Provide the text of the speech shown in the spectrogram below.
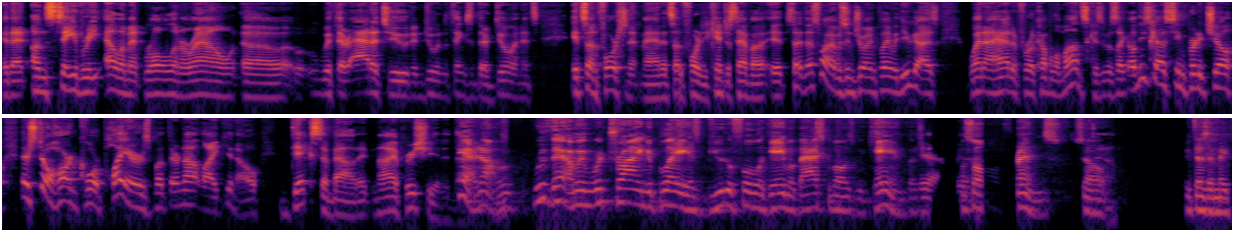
that unsavory element rolling around uh, with their attitude and doing the things that they're doing. It's it's unfortunate, man. It's unfortunate. You can't just have a. It's that's why I was enjoying playing with you guys when I had it for a couple of months because it was like, oh, these guys seem pretty chill. They're still hardcore players, but they're not like you know dicks about it, and I appreciated that. Yeah, no, we're there. I mean, we're trying to play as beautiful a game of basketball as we can, but Yeah, it's all friends, so Yeah. It doesn't make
